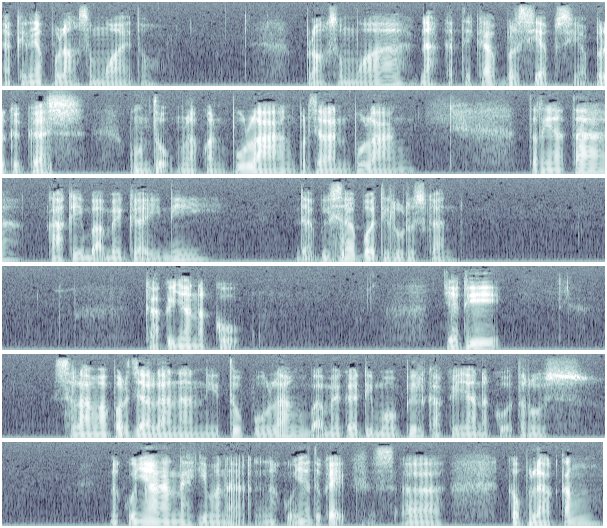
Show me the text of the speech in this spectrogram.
Akhirnya pulang semua itu. Pulang semua Nah ketika bersiap-siap bergegas untuk melakukan pulang Perjalanan pulang Ternyata kaki Mbak Mega ini Tidak bisa buat diluruskan Kakinya nekuk jadi selama perjalanan itu pulang Mbak Mega di mobil kakinya nekuk terus. Nekuknya aneh gimana? Nekuknya tuh kayak uh, ke belakang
